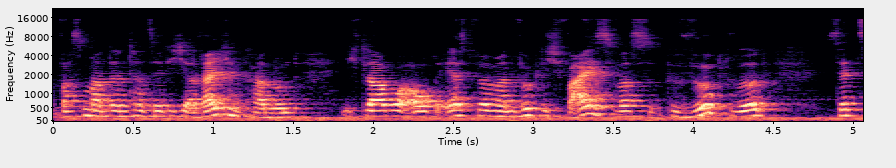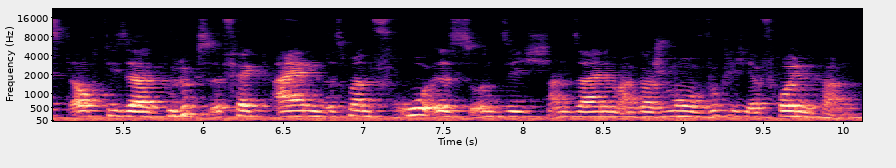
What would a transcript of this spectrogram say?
was man dann tatsächlich erreichen kann. Und ich glaube auch erst, wenn man wirklich weiß, was bewirkt wird, setzt auch dieser Glückseffekt ein, dass man froh ist und sich an seinem Engagement wirklich erfreuen kann.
